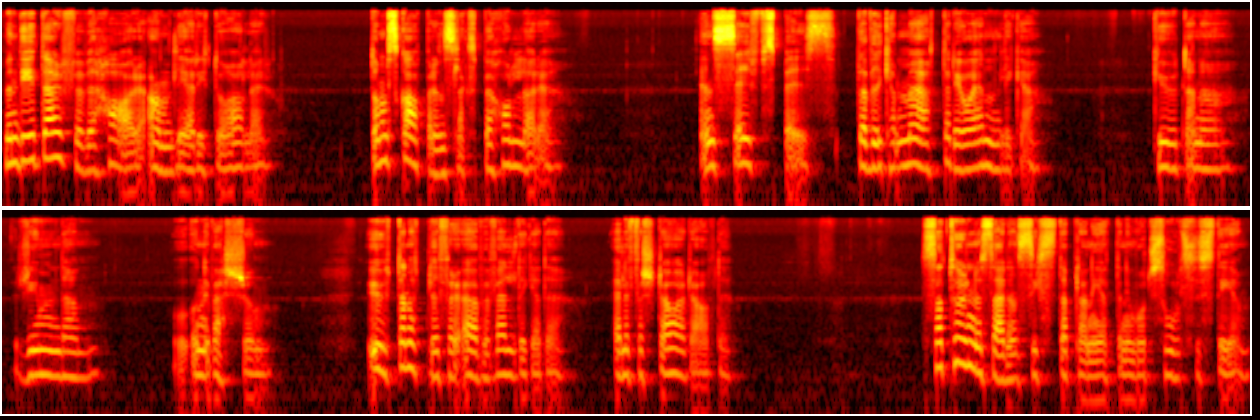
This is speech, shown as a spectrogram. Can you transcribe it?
Men det är därför vi har andliga ritualer. De skapar en slags behållare. En safe space där vi kan möta det oändliga. Gudarna, rymden och universum utan att bli för överväldigade eller förstörda av det. Saturnus är den sista planeten i vårt solsystem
